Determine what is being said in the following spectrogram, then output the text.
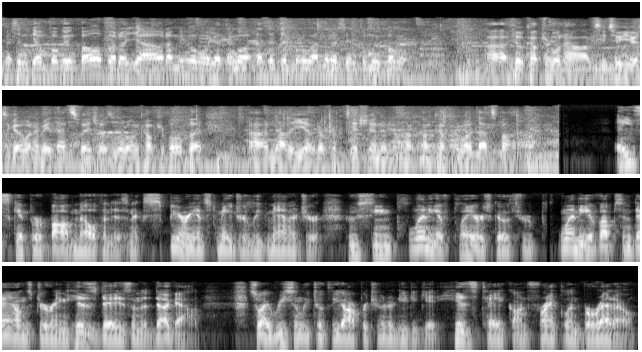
me sentía un poco incómodo, pero ya ahora mismo como ya tengo bastante tiempo jugando me siento muy cómodo. Uh, I feel comfortable now. Obviously, two years ago when I made that switch, I was a little uncomfortable, but uh, now that you have enough repetition, and I'm comfortable at that spot. A skipper Bob Melvin is an experienced major league manager who's seen plenty of players go through plenty of ups and downs during his days in the dugout. So I recently took the opportunity to get his take on Franklin Barreto.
